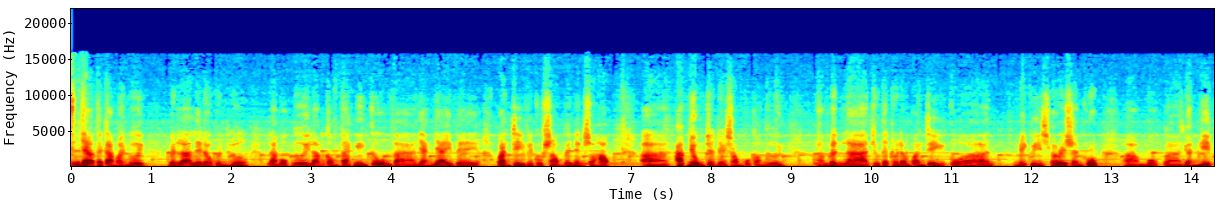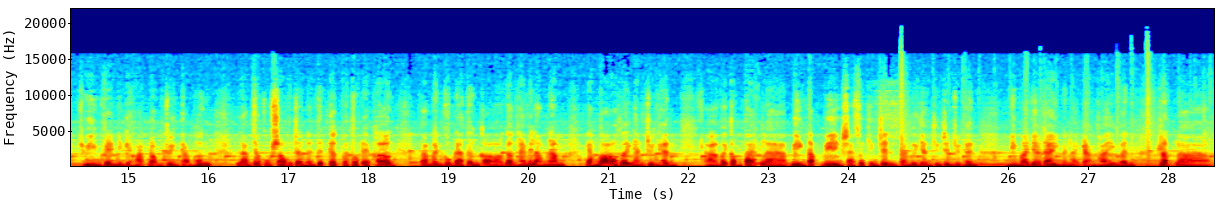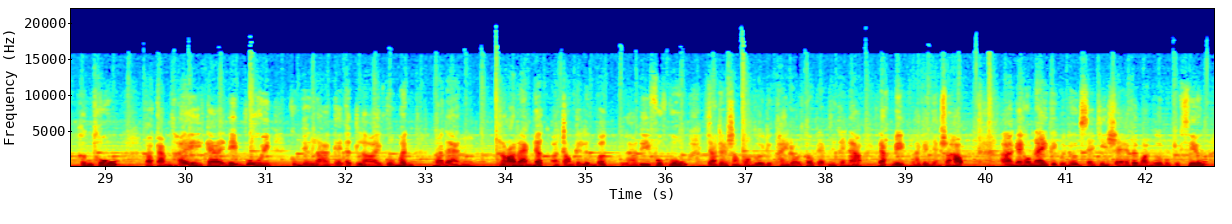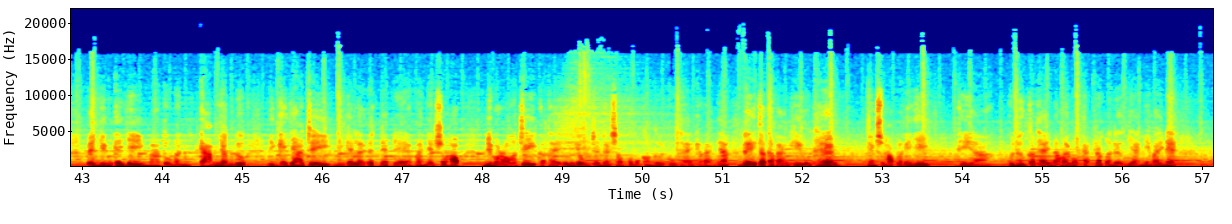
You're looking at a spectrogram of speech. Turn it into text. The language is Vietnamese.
Xin chào tất cả mọi người, mình là Lê Đỗ Quỳnh Hương, là một người làm công tác nghiên cứu và giảng dạy về quản trị về cuộc sống với nhân số học à, áp dụng trên đời sống của con người. À, mình là chủ tịch hội đồng quản trị của uh, Make Inspiration Group, à, một à, doanh nghiệp chuyên về những cái hoạt động truyền cảm hứng làm cho cuộc sống trở nên tích cực và tốt đẹp hơn. Và mình cũng đã từng có gần 25 năm gắn bó với ngành truyền hình à, với công tác là biên tập viên, sản xuất chương trình và người dẫn chương trình truyền hình. Nhưng mà giờ đây mình lại cảm thấy mình rất là hứng thú và cảm thấy cái niềm vui cũng như là cái ích lợi của mình nó đang rõ ràng nhất ở trong cái lĩnh vực là đi phục vụ cho đời sống con người được thay đổi tốt đẹp như thế nào đặc biệt là về nhân số học. À, ngày hôm nay thì quỳnh hương sẽ chia sẻ với mọi người một chút xíu về những cái gì mà tụi mình cảm nhận được những cái giá trị những cái lợi ích đẹp đẽ mà nhân số học numerology có thể ứng dụng trên đời sống của một con người cụ thể các bạn nha. Để cho các bạn hiểu thêm nhân số học là cái gì thì à, quỳnh hương có thể nói một cách rất là đơn giản như vậy nè.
